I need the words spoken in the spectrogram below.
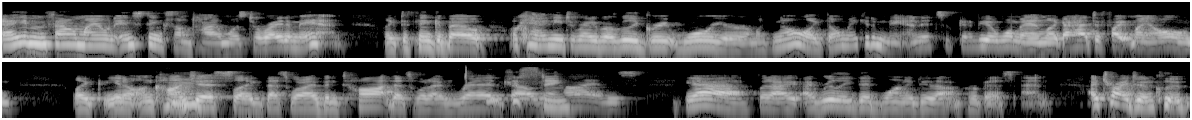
I even found my own instinct sometime was to write a man like to think about okay i need to write about a really great warrior. I'm like no like don't make it a man. It's going to be a woman. Like i had to fight my own like you know mm-hmm. unconscious mm-hmm. like that's what i've been taught that's what i've read a thousand times. Yeah but I, I really did want to do that on purpose and i tried to include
